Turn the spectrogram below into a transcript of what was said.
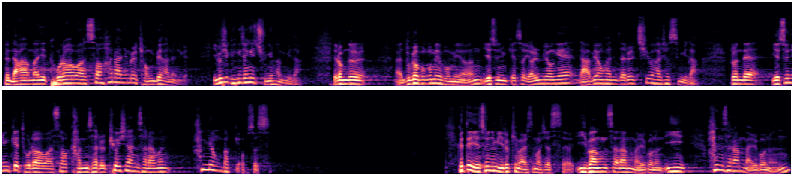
나아만이 돌아와서 하나님을 경배하는 거예요. 이것이 굉장히 중요합니다. 여러분들 누가복음에 보면 예수님께서 10명의 나병 환자를 치유하셨습니다. 그런데 예수님께 돌아와서 감사를 표시한 사람은 한 명밖에 없었어요. 그때 예수님이 이렇게 말씀하셨어요. 이방 사람 말고는 이 한 사람 말고는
